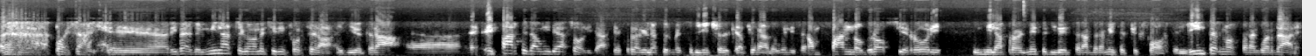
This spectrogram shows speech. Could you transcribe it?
eh, poi sai, eh, ripeto, il Milan secondo me si rinforzerà e diventerà eh, e parte da un'idea solida che è quella che gli ha permesso di vincere il campionato, quindi se non fanno grossi errori il Milan probabilmente diventerà veramente più forte. L'Inter non starà a guardare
